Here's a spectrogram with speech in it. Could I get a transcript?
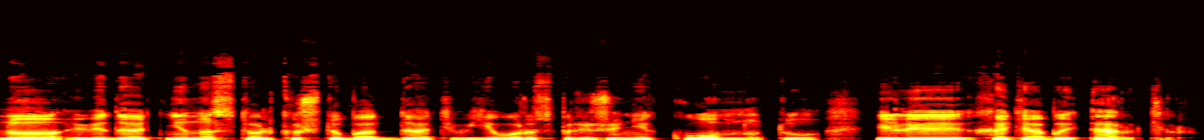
но, видать, не настолько, чтобы отдать в его распоряжение комнату или хотя бы эркер.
